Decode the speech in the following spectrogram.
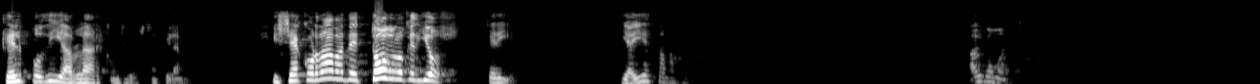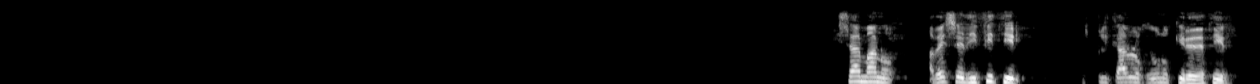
que él podía hablar con Dios tranquilamente. Y se acordaba de todo lo que Dios quería. Y ahí estaba. Algo más. Quizá, hermano, a veces es difícil explicar lo que uno quiere decir.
